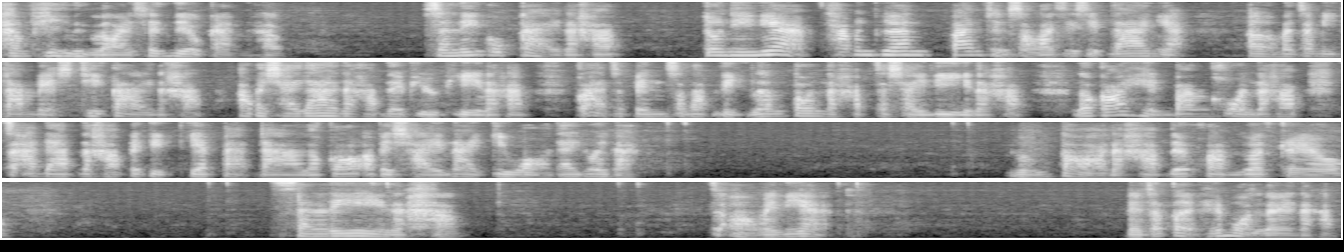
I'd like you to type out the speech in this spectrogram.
ทำพีหนึ่งร้อยเช่นเดียวกันครับซันนี่กุ๊กไก่นะครับ ตัวนี้เนี่ยถ้าเพื่อนๆปั้นถึง 240 ได้เนี่ยเออมันจะมีดาเมจที่ไกลนะครับ เอาไปใช้ได้นะครับใน PVP นะครับ ก็อาจจะเป็นสำหรับลีกเริ่มต้นนะครับ จะใช้ดีนะครับ แล้วก็เห็นบางคนนะครับ จะอัดแอปนะครับ ไปติดเทียร์8ดาว แล้วก็เอาไปใช้ในกีวอได้ด้วยนะลุ้นต่อนะครับ ด้วยความรวดเร็วซัลลี่นะครับ จะออกไหมเนี่ย เดี๋ยวจะเปิดให้หมดเลยนะครับ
